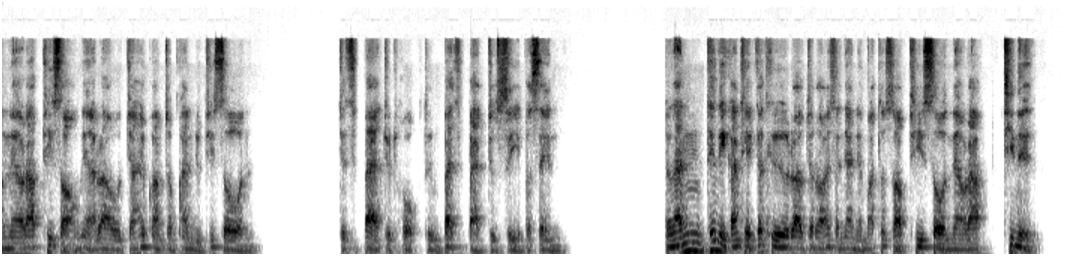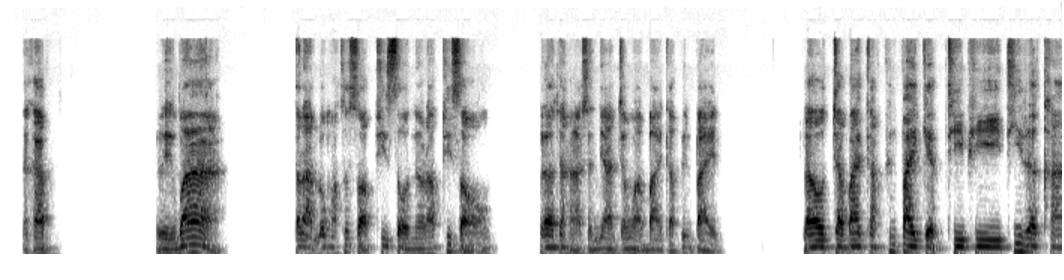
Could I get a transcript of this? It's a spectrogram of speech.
นแนวรับที่สองเนี่ยเราจะให้ความสำคัญอยู่ที่โซนเจ็ดสิบแปดจุดหกถึงแปดสิบแปดจุดสี่เปอร์เซ็นต์ดังนั้นเทคนิคการเทรดก็คือเราจะร้อให้สัญญาณเนี่ยมาทดสอบที่โซนแนวรับที่หนึ่งนะครับ หรือว่าตลาดลงมาทดสอบที่โซนแนวรับที่สองเราจะหาสัญญาณจังหวะบายกลับขึ้นไป เราจะบายกลับขึ้นไปเก็บ TP ที่ราคา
